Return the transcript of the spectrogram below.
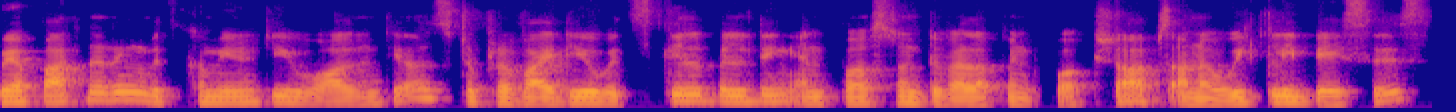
We are partnering with community volunteers to provide you with skill building and personal development workshops on a weekly basis,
